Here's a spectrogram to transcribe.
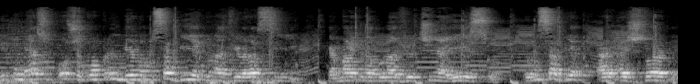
e começam, poxa, eu estou aprendendo, eu não sabia que o navio era assim, que a máquina do navio tinha isso. Eu não sabia a, a história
